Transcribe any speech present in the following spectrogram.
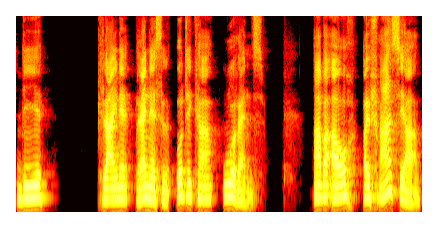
die kleine Brennnessel Urtica urens. Aber auch Euphrasia,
